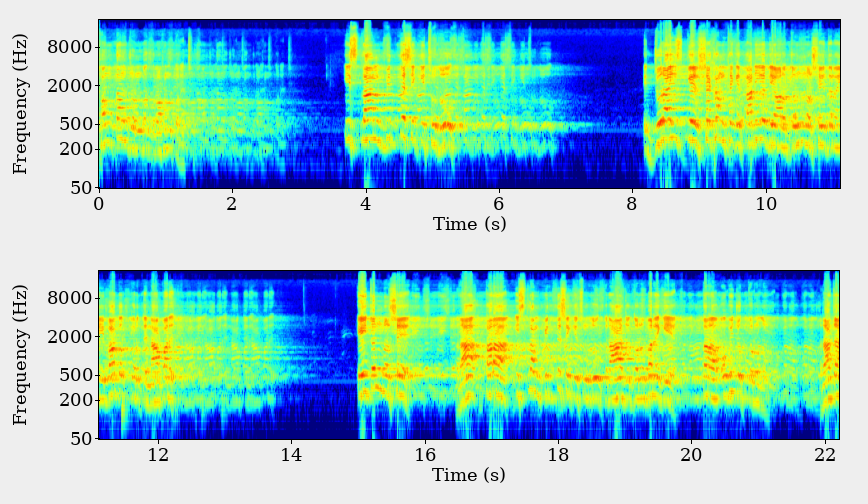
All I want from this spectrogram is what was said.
সন্তান জন্মগ্রহণ করেছে। ইসলাম বিদ্বেষী কিছু লোক জোরাইজকে সেখান থেকে তাড়িয়ে দেওয়ার জন্য সে যেন ইবাদত করতে না পারে। এই জন্য সে তারা ইসলাম বিদ্বেষী কিছু লোক রাজ দরবারে গিয়ে তারা অভিযোগ করল, রাজা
